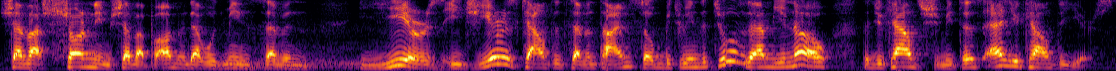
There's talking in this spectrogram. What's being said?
sheva shonim sheva pa'amim. That would mean seven years, each year is counted seven times. So between the two of them, you know that you count Shemitahs and you count the years.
